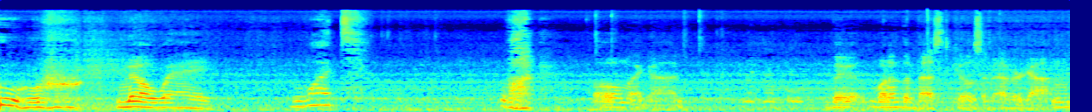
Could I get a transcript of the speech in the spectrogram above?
Ooh, no way. What? What? Oh my god. What happened? The, one of the best kills I've ever gotten.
